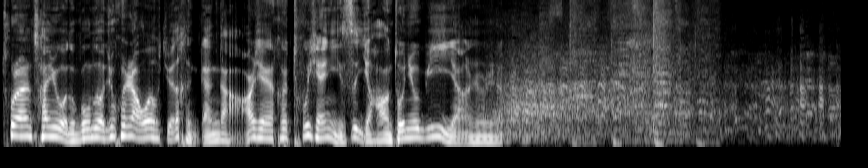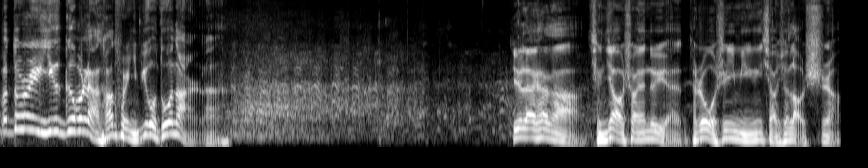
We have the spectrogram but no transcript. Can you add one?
突然参与我的工作，就会让我觉得很尴尬，而且会凸显你自己好像多牛逼一样，是不是？不都是一个胳膊两条腿，你比我多哪儿了？接下来看看啊，请教少先队员。他说：“我是一名小学老师啊，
